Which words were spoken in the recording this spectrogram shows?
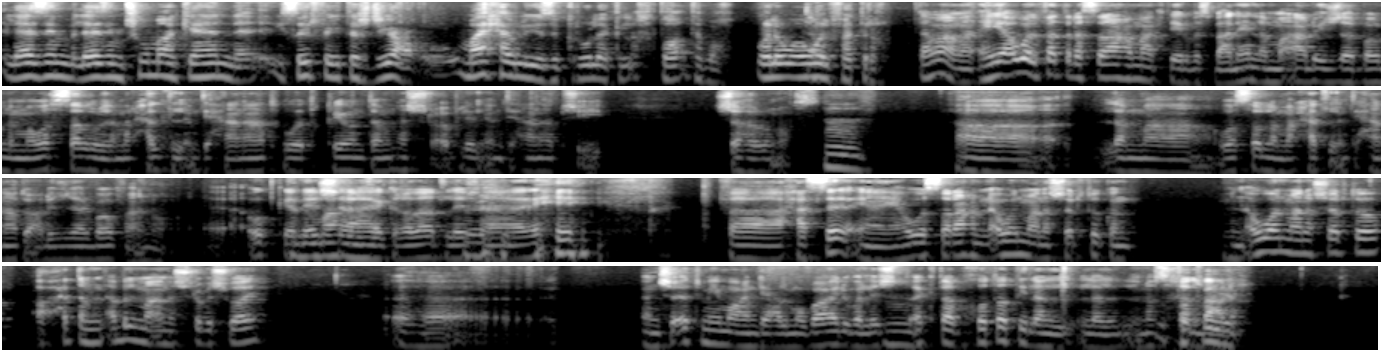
لازم لازم شو ما كان يصير في تشجيع وما يحاولوا يذكروا لك الأخطاء تبعه ولو أول فترة. تماما. هي أول فترة الصراحه ما كتير بس بعدين لما قعدوا يجربوا لما وصلوا لمرحلة الامتحانات هو تقريبا تم نشره قبل الامتحانات بشي شهر ونص. مم. فلما وصل لمرحلة الامتحانات وقعدوا يجربوا فأنه أوكي إنه ليش هيك غلط ليش هاي؟ فحسيت يعني هو الصراحة من أول ما نشرته كنت من أول ما نشرته أو حتى من قبل ما أنشره بشوي آه، أنشأت memo عندي على الموبايل وبلشت أكتب خططي لل- للنسخة اللي. بعدها.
